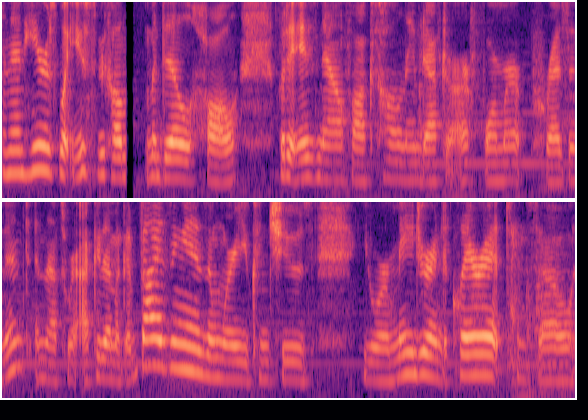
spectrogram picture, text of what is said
And then here's what used to be called Medill Hall, but it is now Fox Hall, named after our former president. And that's where academic advising is and where you can choose your major and declare it. And so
